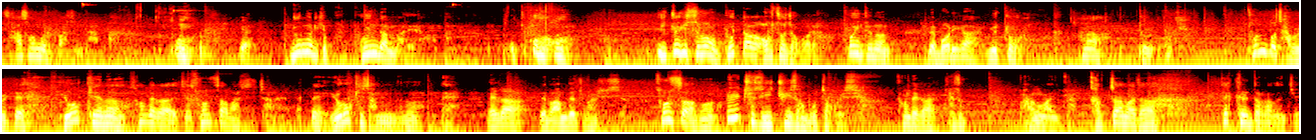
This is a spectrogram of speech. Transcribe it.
사선으로 빠진다. 응. 예, 눈으로 이렇게 보- 보인단 말이에요. 어, 어. 이쪽 있으면 보다가 없어져 버려. 포인트는 내 머리가 이쪽으로 하나, 둘, 이렇게 손도 잡을 때 이렇게는 상대가 이렇게 손싸움 할 수 있잖아요. 네, 이렇게 잡으면은 네, 내가 내 마음대로 좀 할 수 있어요. 손싸움은 1초에서 2초 이상 못 잡고 있어요. 상대가 계속 방어하니까 잡자마자 태클 들어가든지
